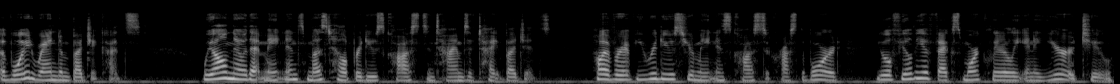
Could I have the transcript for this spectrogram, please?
Avoid random budget cuts. We all know that maintenance must help reduce costs in times of tight budgets. However, if you reduce your maintenance costs across the board, you will feel the effects more clearly in a year or two,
